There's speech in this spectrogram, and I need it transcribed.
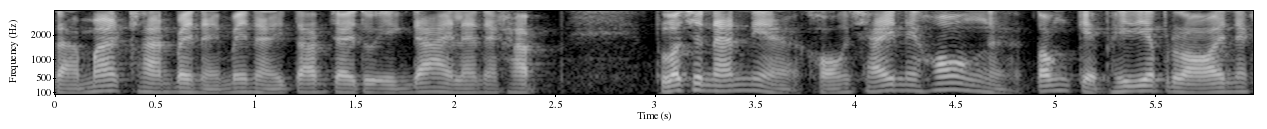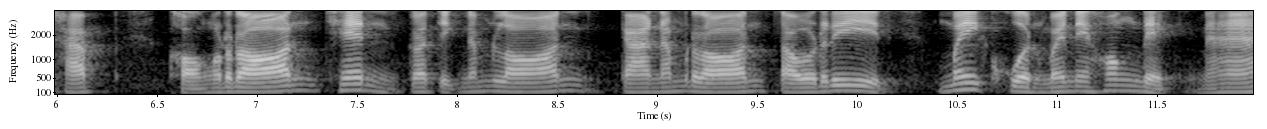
สามารถคลานไปไหนไปไหนตามใจตัวเองได้แล้วนะครับ เพราะฉะนั้นเนี่ยของใช้ในห้องอะต้องเก็บให้เรียบร้อยนะครับ ของร้อน เช่น กระติกน้ำร้อน การน้ำร้อน เตารีด ไม่ควรไว้ในห้องเด็กนะฮะ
